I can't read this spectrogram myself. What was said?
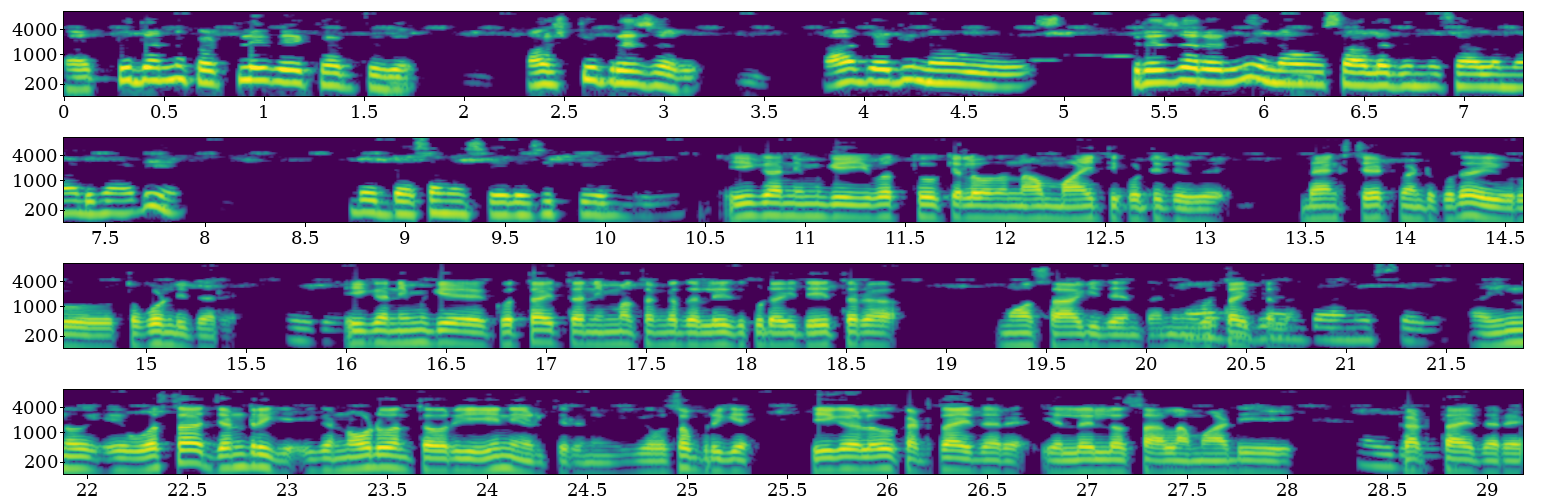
ಕಟ್ಟುದನ್ನು ಕಟ್ಟಲೇಬೇಕಾಗ್ತದೆ. ಅಷ್ಟು ಪ್ರೆಷರ್. ಹಾಗಾಗಿ ನಾವು ಪ್ರೆಷರ್ ಅಲ್ಲಿ ನಾವು ಸಾಲದಿಂದ ಸಾಲ ಮಾಡಿ ಮಾಡಿ ದೊಡ್ಡ ಸಮಸ್ಯೆಯಲ್ಲಿ ಸಿಕ್ಕಿಕೊಂಡಿದ್ದೀವಿ. ಈಗ ನಿಮಗೆ ಇವತ್ತು ಕೆಲವೊಂದು ನಾವು ಮಾಹಿತಿ ಕೊಟ್ಟಿದ್ದೇವೆ. ಬ್ಯಾಂಕ್ ಸ್ಟೇಟ್ಮೆಂಟ್ ಕೂಡ ಇವರು ತಗೊಂಡಿದ್ದಾರೆ. ಈಗ ನಿಮಗೆ ಗೊತ್ತಾಯ್ತಾ ನಿಮ್ಮ ಸಂಘದಲ್ಲಿ ಇದು ಕೂಡ ಇದೇ ತರ ಮೋಸ ಆಗಿದೆ ಅಂತ ನಿಮ್ಗೆ ಗೊತ್ತಾಯ್ತಲ್ಲ ಅಂತ ಅನಿಸ್ತದೆ ಆ, ಇನ್ನು ಈ ಹೊಸ ಜನರಿಗೆ ಈಗ ನೋಡುವಂತವ್ರಿಗೆ ಏನ್ ಹೇಳ್ತೀರಾ ನೀವು ಈಗ ಹೊಸೊಬ್ರಿಗೆ ಈಗಲೂ ಕಟ್ತಾ ಇದ್ದಾರೆ ಎಲ್ಲೆಲ್ಲೋ ಸಾಲ ಮಾಡಿ ಹೌದು. ಕಟ್ತಾ ಇದ್ದಾರೆ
